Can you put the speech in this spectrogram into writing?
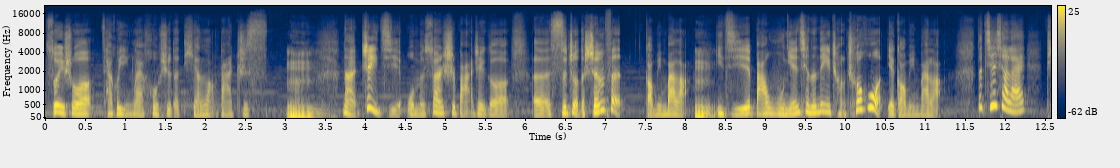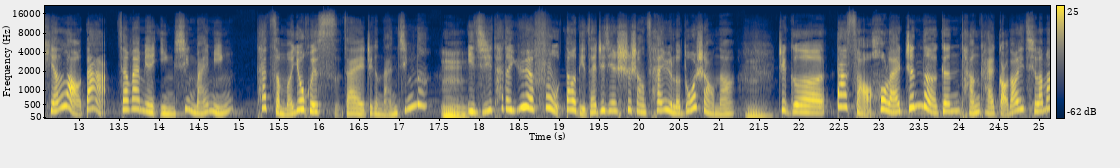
所以说才会迎来后续的田老大之死。嗯，那这集我们算是把这个呃死者的身份搞明白了，嗯，以及把五年前的那一场车祸也搞明白了。那接下来田老大在外面隐姓埋名，他怎么又会死在这个南京呢？嗯，以及他的岳父到底在这件事上参与了多少呢？嗯，这个大嫂后来真的跟唐凯搞到一起了吗？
